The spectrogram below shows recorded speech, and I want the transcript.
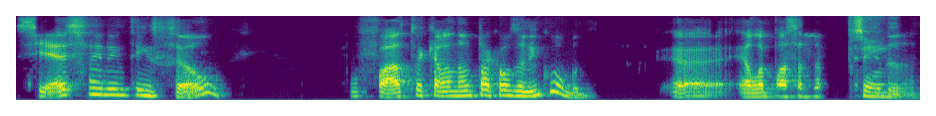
se essa é a intenção, o fato é que ela não está causando incômodo. É, ela passa Sim. Né?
